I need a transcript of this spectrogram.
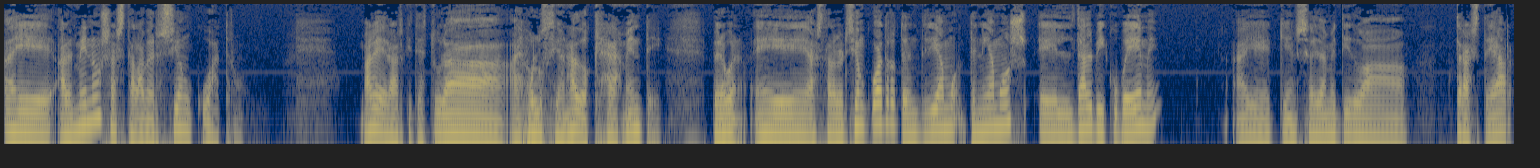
eh, al menos hasta la versión 4. ¿Vale? La arquitectura ha evolucionado claramente. Pero bueno, eh, hasta la versión 4 tendríamos, teníamos el Dalvik VM, eh, quien se haya metido a trastear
